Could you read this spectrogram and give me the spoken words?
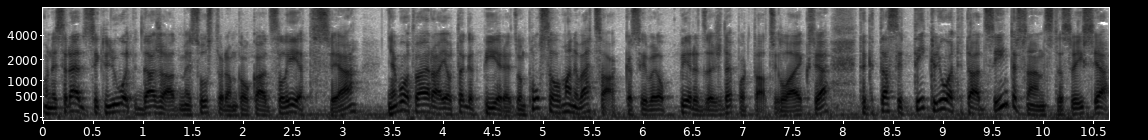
un es redzu, cik ļoti dažādi mēs uztveram kaut kādas lietas. Ja? Ņemot vērā jau tagad pieredzi, un plus vēl mani vecāki, kas ir vēl pieredzējuši deportāciju laikus. Ja? Tas ir tik ļoti interesants, tas viss. Jā.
